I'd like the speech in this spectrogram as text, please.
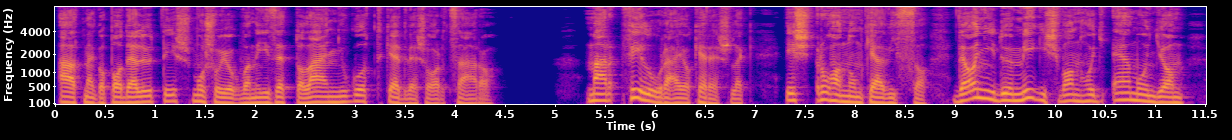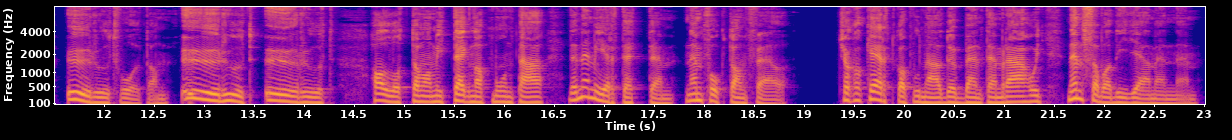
Állt meg a pad előtt, és mosolyogva nézett a lány nyugodt, kedves arcára. Már fél órája kereslek, és rohannom kell vissza, de annyi időm mégis van, hogy elmondjam, őrült voltam, őrült, őrült. Hallottam, amit tegnap mondtál, de nem értettem, nem fogtam fel. Csak a kertkapunál döbbentem rá, hogy nem szabad így elmennem.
